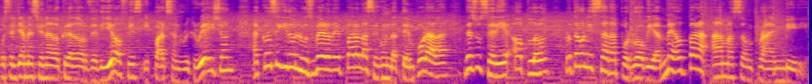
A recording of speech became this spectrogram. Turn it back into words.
pues el ya mencionado creador de The Office y Parks and Recreation ha conseguido luz verde para la segunda temporada de su serie Upload, protagonizada por Robbie Amell para Amazon Prime Video.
